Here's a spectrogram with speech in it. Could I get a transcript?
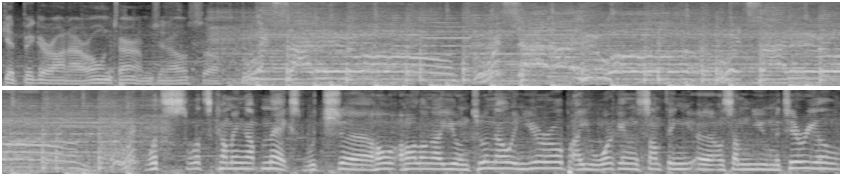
get bigger on our own terms. You know, so. Which side are you on? Which side are you on? Which side are you on? What's what's coming up next? Which uh, how, how long are you on tour now in Europe? Are you working on something uh, on some new material?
